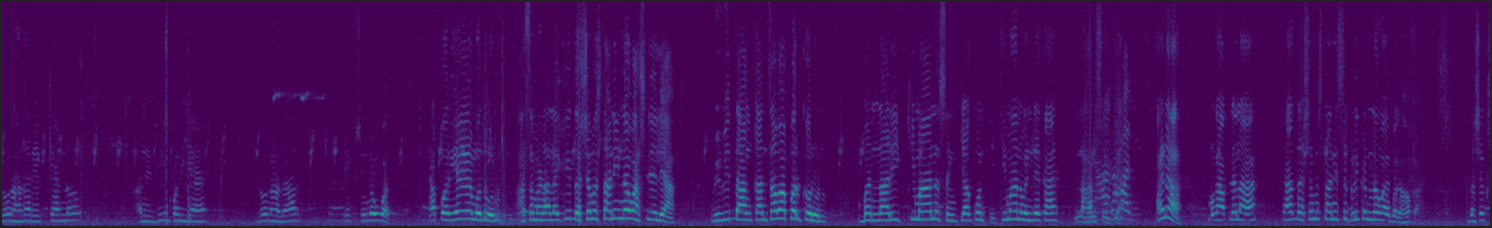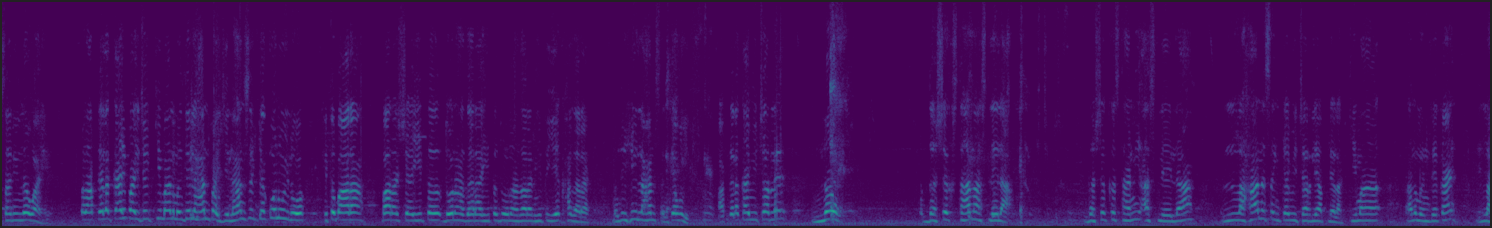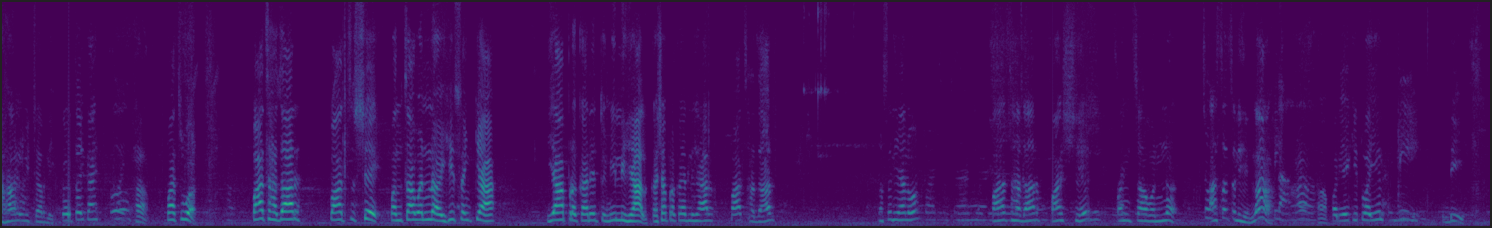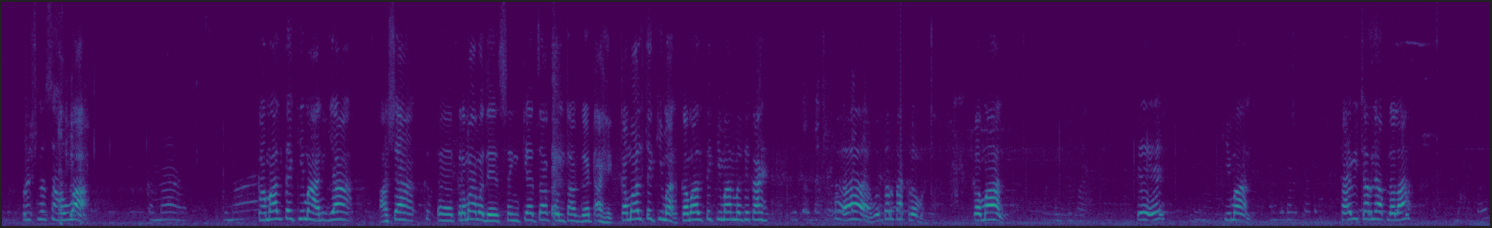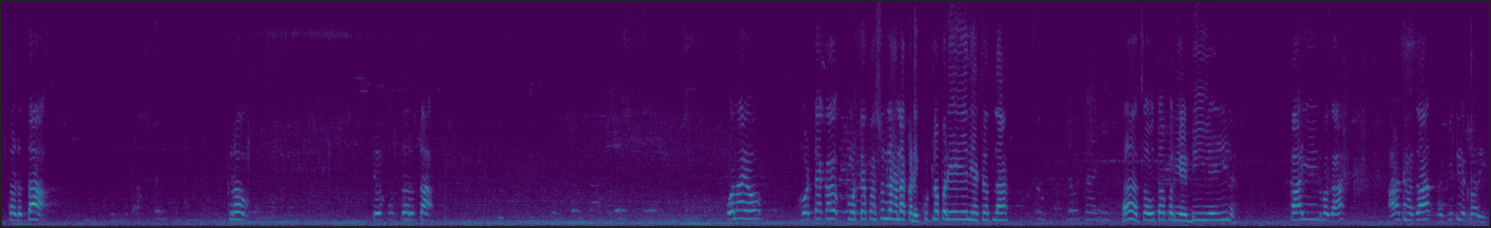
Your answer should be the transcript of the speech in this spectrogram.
दोन हजार एक्क्याण्णव आणि डी पर्याय दोन हजार एकशे नव्वद. ह्या पर्यायामधून असं म्हणालंय की दशमस्थानी न असलेल्या विविध अंकांचा वापर करून बनणारी किमान संख्या कोणती? किमान म्हणजे काय? लहान संख्या. आहे ना? मग आपल्याला त्या दशमस्थानी सगळीकडे नऊ आहे बघा हो का? दशक स्थानी नऊ आहे पण आपल्याला काय पाहिजे? किमान म्हणजे लहान पाहिजे. लहान संख्या कोण होईल हो? इथं बारा बाराशे आहे इथं दोन हजार आहे इथं दोन हजार आणि इथं एक हजार आहे. म्हणजे ही लहान संख्या होईल. आपल्याला काय विचारलंय? नऊ दशक स्थान असलेला दशक स्थानी असलेला लहान संख्या विचारली आपल्याला. किमान म्हणजे काय? लहान विचारली. कळतंय काय? हा. पाचवं. पाच हजार पाचशे पंचावन्न ही संख्या या प्रकारे तुम्ही लिहाल. कशा प्रकारे लिहाल? पाच हजार. कसं लिहाल हो? पाच हजार पाचशे पंचावन्न. असंच लिहिल ना? हा पर्याय कितवा येईल? डी. प्रश्न सहावा. कमाल. ते किमान या अशा क्रमामध्ये संख्याचा कोणता गट आहे? कमाल ते किमान. कमाल ते किमान म्हणजे काय? हा उतरता क्रम. कमाल. ते किमान काय विचारले आपल्याला? चढता क्रम ते उतरता. कोण आहे हो? मोठ्या का मोठ्यापासून लहानाकडे. कुठला पर्याय येईल ह्याच्यातला? हा चौथा पर्याय डी येईल. काय येईल बघा? आठ हजार किती सॉरी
